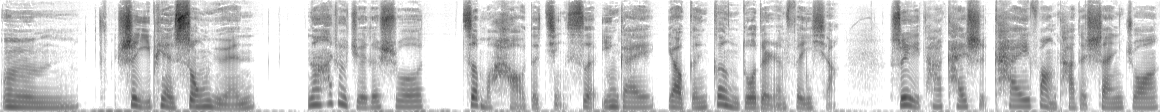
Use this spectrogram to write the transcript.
嗯，是一片松原。那他就觉得说，这么好的景色应该要跟更多的人分享，所以他开始开放他的山庄，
